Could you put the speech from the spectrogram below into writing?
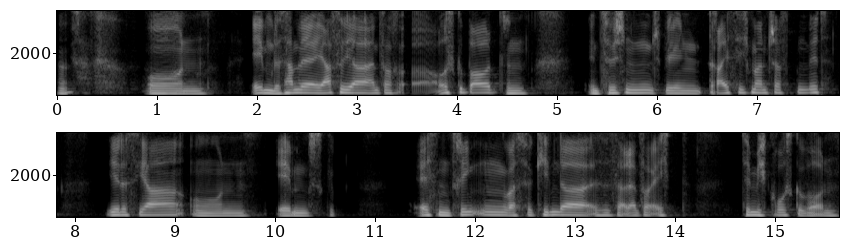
Ja. Krass. Und eben, das haben wir Jahr für Jahr einfach ausgebaut. Und inzwischen spielen 30 Mannschaften mit jedes Jahr und eben es gibt Essen, Trinken, was für Kinder. Es ist halt einfach echt ziemlich groß geworden.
